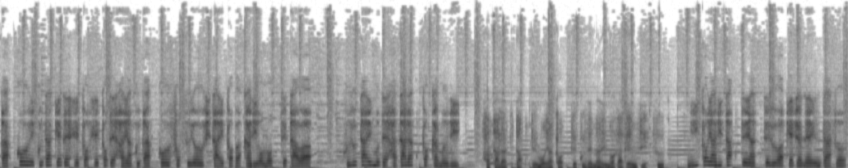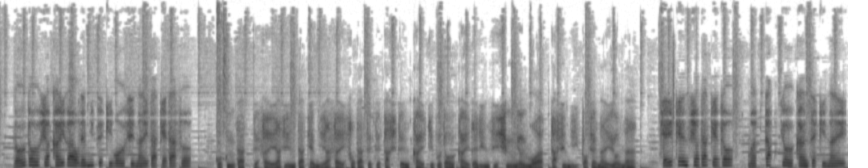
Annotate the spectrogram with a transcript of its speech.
学校行くだけでヘトヘトで早く学校卒業したいとばかり思ってたわ。フルタイムで働くとか無理。働きたくても雇ってくれないのが現実。ニートやりたくてやってるわけじゃねえんだぞ。労働社会が俺に適合しないだけだぞ。悟空だってサイヤ人だけに野菜育ててたし天下一武道会で臨時収入もあったしニートじゃないよな。経験者だけど、全く共感できない。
